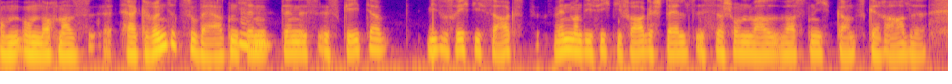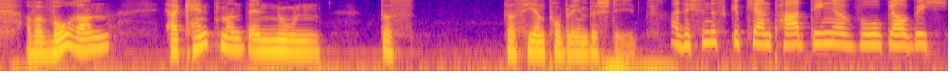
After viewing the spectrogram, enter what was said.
um, um nochmals äh, ergründet zu werden. Mhm. Denn, denn es, es geht ja, wie du es richtig sagst, wenn man die, sich die Frage stellt, ist ja schon mal was nicht ganz gerade. Aber woran erkennt man denn nun, dass, dass hier ein Problem besteht? Also ich finde, es gibt ja ein paar Dinge, wo, glaube ich,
